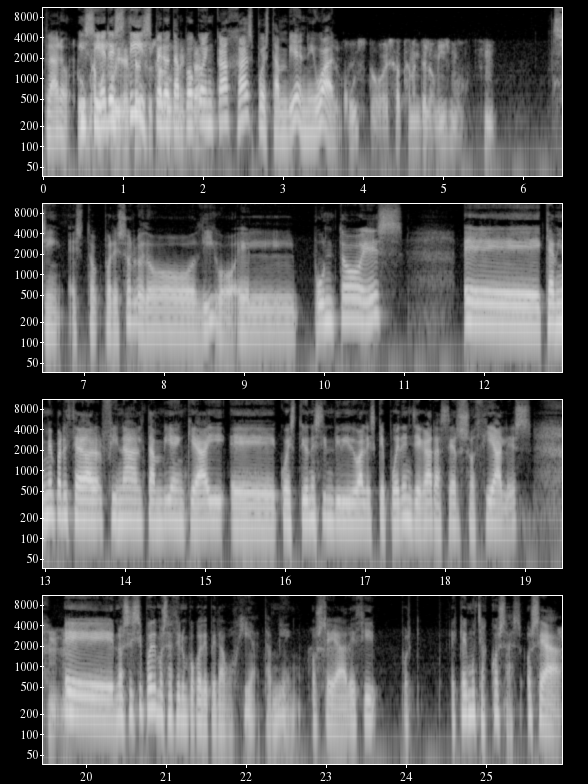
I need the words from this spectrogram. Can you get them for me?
claro. Y si eres cis, pero tampoco mental. encajas, pues también igual. Justo, exactamente lo mismo. Mm. Sí, esto por eso lo digo. El punto es eh, que a mí me parece al final también que hay eh, cuestiones individuales que pueden llegar a ser sociales. Eh, no sé si podemos hacer un poco de pedagogía también. O sea, decir, porque es que hay muchas cosas. O sea,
